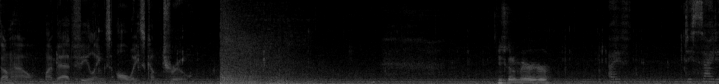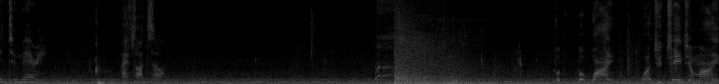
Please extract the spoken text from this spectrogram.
Somehow, my bad feelings always come true. He's gonna marry her. I've decided to marry. I thought so. But but why? Why'd you change your mind?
